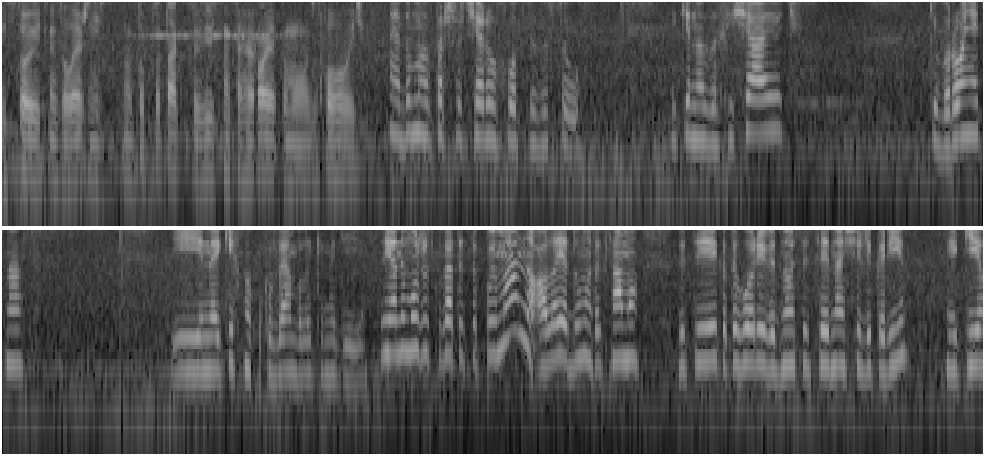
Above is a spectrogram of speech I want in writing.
відстоюють незалежність. Ну тобто, так, це звісно, це герої, тому заслуговують. Я думаю, в першу чергу хлопці ЗСУ, які нас захищають, які боронять нас і на яких ми покладаємо великі надії. Я не можу сказати це поіменно, але я думаю, так само до цієї категорії відносяться і наші лікарі, які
